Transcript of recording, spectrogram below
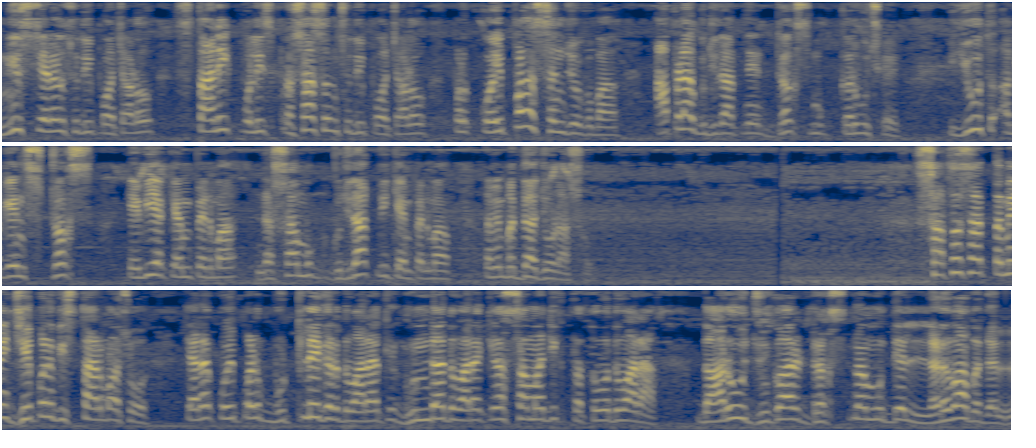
ન્યૂઝ ચેનલ સુધી પહોંચાડો, સ્થાનિક પોલીસ પ્રશાસન સુધી પહોંચાડો, પણ કોઈ પણ સંજોગોમાં આપણા ગુજરાતને ડ્રગ્સ મુક્ત કરવું છે. યુથ અગેન્સ્ટ ડ્રગ્સ એવી આ કેમ્પેનમાં, નશામુક્ત ગુજરાતની કેમ્પેનમાં તમે બધા જોડાશો. સાથોસાથ તમે જે પણ વિસ્તારમાં છો, ત્યાંના કોઈ પણ બુટલેગર દ્વારા કે ગુંડા દ્વારા કે અસામાજિક તત્વો દ્વારા દારૂ, જુગાર, ડ્રગ્સના મુદ્દે લડવા બદલ,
